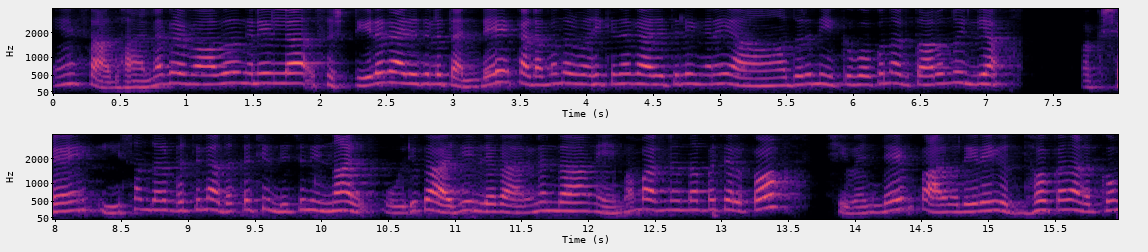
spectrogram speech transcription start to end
സാധാരണ ബ്രഹ്മാവ് ഇങ്ങനെയുള്ള സൃഷ്ടിയുടെ കാര്യത്തിൽ തന്റെ കടമ നിർവഹിക്കുന്ന കാര്യത്തിൽ ഇങ്ങനെ യാതൊരു നീക്കുപോക്കും നടത്താറൊന്നുമില്ല. പക്ഷേ ഈ സന്ദർഭത്തിൽ അതൊക്കെ ചിന്തിച്ച് നിന്നാൽ ഒരു കാര്യമില്ല. കാരണം എന്താ? നിയമം പറഞ്ഞു നിന്നപ്പോൾ ചിലപ്പോൾ ശിവന്റെയും പാർവതിയുടെയും യുദ്ധമൊക്കെ നടക്കും.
